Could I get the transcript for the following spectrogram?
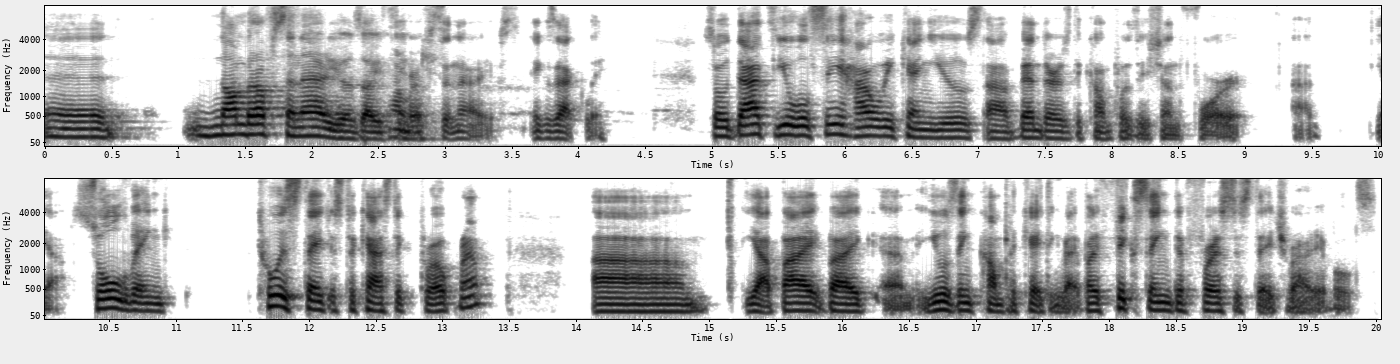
Uh, number of scenarios, I think. Number of scenarios, exactly. So that you will see how we can use uh, Benders' decomposition for uh, yeah, solving two-stage stochastic program. Um, yeah, by, by um, using complicating, right, by fixing the first stage variables.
